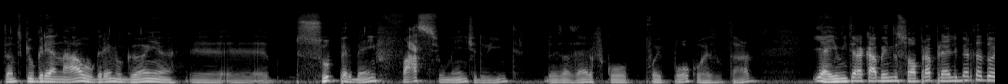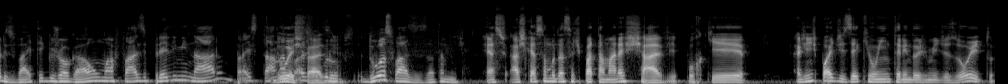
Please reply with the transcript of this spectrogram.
Tanto que o Grenal, o Grêmio ganha é, é, super bem, facilmente do Inter. 2 a 0 ficou, foi pouco o resultado. E aí o Inter acaba indo só para pré-Libertadores. Vai ter que jogar uma fase preliminar para estar Duas na fase fases. de grupos. Duas fases, exatamente. Essa- acho que essa mudança de patamar é chave, porque a gente pode dizer que o Inter em 2018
